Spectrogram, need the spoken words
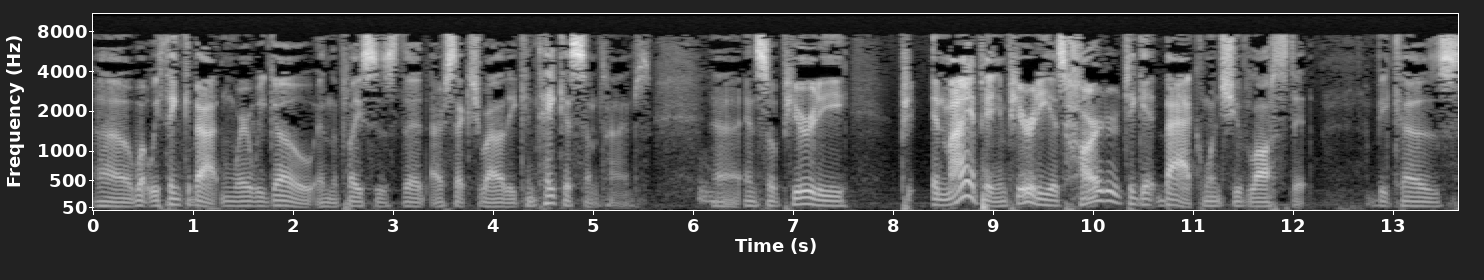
Uh, what we think about and where we go and the places that our sexuality can take us sometimes. Uh, and so purity, in my opinion, purity is harder to get back once you've lost it because,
